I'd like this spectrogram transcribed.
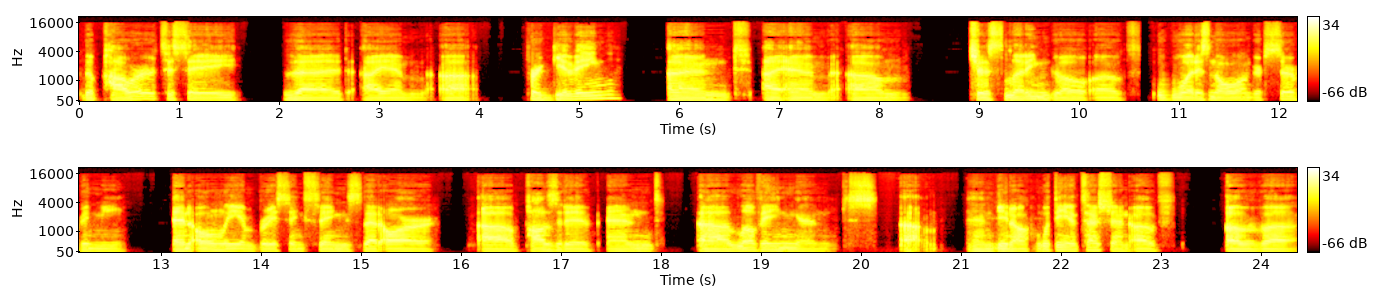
the power to say that I am uh, forgiving and I am um, just letting go of what is no longer serving me and only embracing things that are uh, positive and uh, loving and um, and you know with the intention of of uh,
